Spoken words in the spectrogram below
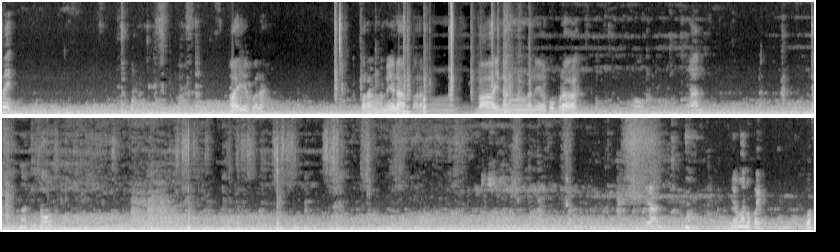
Pre, Ay, yan pala. Parang ano yan ah, parang bahay ng ano yan, cobra ah. Oh, yan. Natin to. Yan. Yan ano pre? Huh?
